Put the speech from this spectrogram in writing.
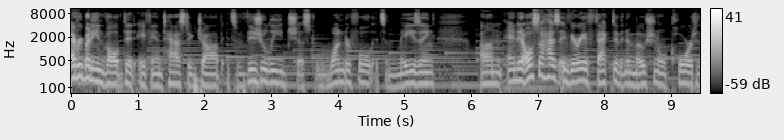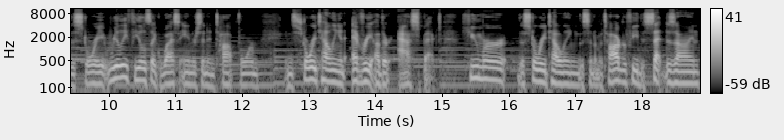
Everybody involved did a fantastic job. It's visually just wonderful. It's amazing. Um, and it also has a very effective and emotional core to the story. It really feels like Wes Anderson in top form in storytelling and every other aspect humor, the storytelling, the cinematography, the set design,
